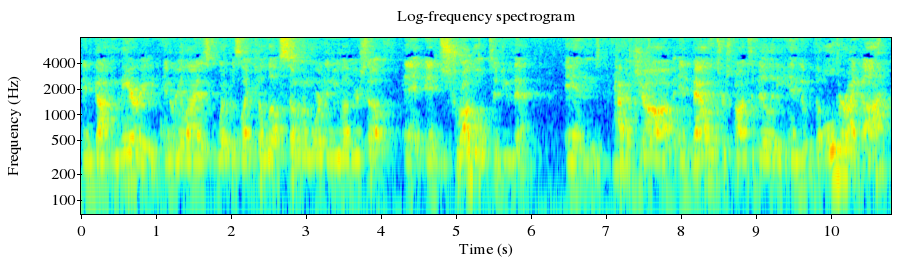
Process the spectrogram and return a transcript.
and got married and realized what it was like to love someone more than you love yourself and, and struggled to do that and have a job and balance responsibility. And the, the older I got,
